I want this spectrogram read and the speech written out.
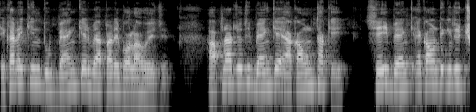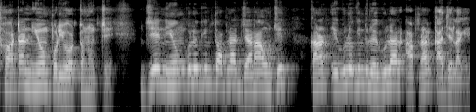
এখানে কিন্তু ব্যাংকের ব্যাপারে বলা হয়েছে। আপনার যদি ব্যাংকে অ্যাকাউন্ট থাকে, সেই ব্যাংক অ্যাকাউন্টে কিন্তু ছটা নিয়ম পরিবর্তন হচ্ছে। যে নিয়মগুলো কিন্তু আপনার জানা উচিত, কারণ এগুলো কিন্তু রেগুলার আপনার কাজে লাগে।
